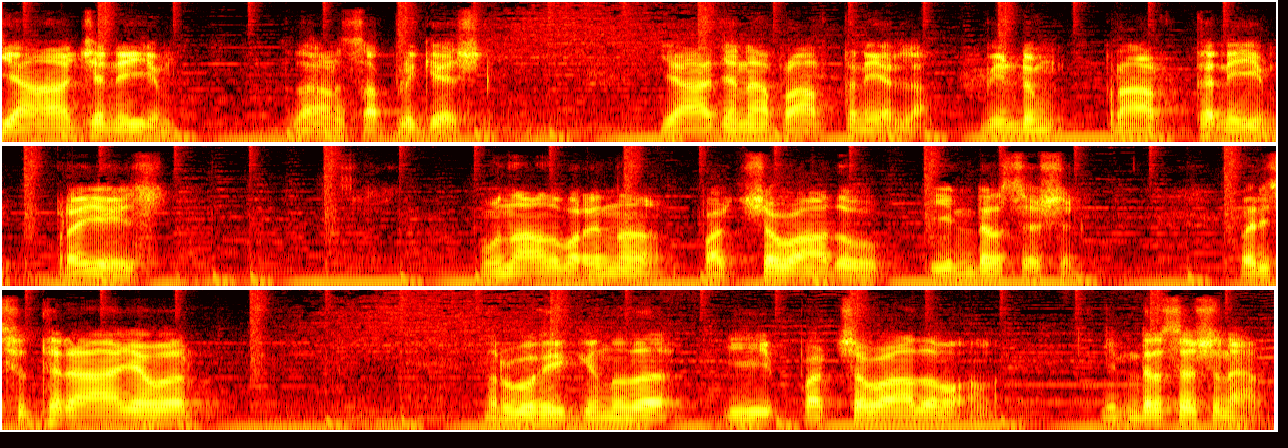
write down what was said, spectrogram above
യാചനയും അതാണ് സപ്ലിക്കേഷൻ. യാചന പ്രാർത്ഥനയല്ല വീണ്ടും പ്രാർത്ഥനയും പ്രയേഴ്സ്. മൂന്നാമത് പറയുന്ന പക്ഷവാദവും ഇന്റർസെഷൻ പരിശുദ്ധരായവർ നിർവഹിക്കുന്നത് ഈ പക്ഷപാതമാണ് ഇന്റർസെഷനാണ്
